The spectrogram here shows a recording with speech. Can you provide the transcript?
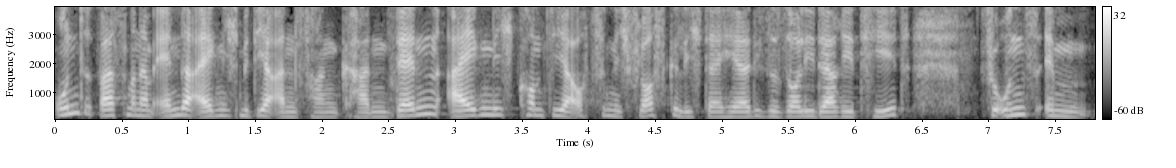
und was man am Ende eigentlich mit ihr anfangen kann. Denn eigentlich kommt die ja auch ziemlich floskelig daher, diese Solidarität. Für uns im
